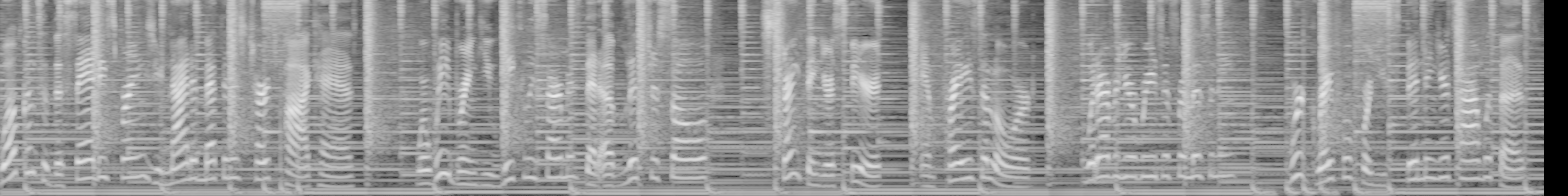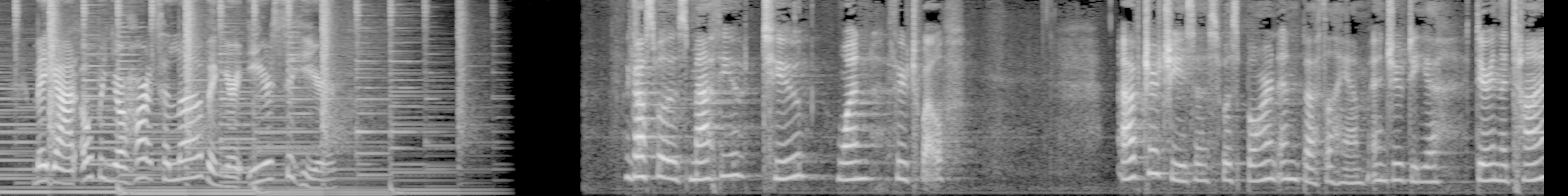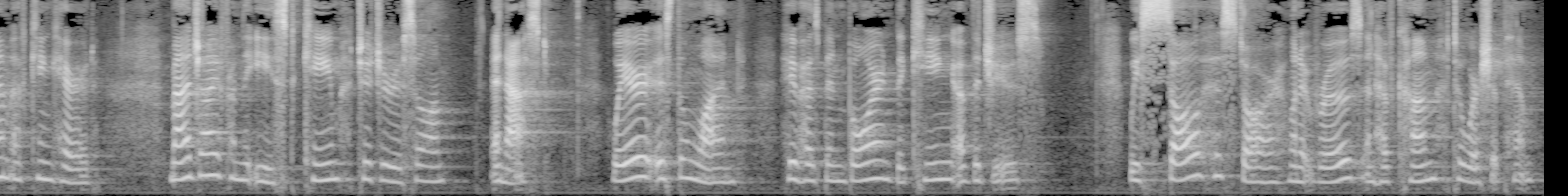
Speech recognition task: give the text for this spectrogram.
Welcome to the Sandy Springs United Methodist Church podcast, where we bring you weekly sermons that uplift your soul, strengthen your spirit, and praise the Lord. Whatever your reason for listening, we're grateful for you spending your time with us. May God open your heart to love and your ears to hear. The Gospel is Matthew 2 1 through 12. After Jesus was born in Bethlehem in Judea during the time of King Herod, Magi from the east came to Jerusalem and asked, Where is the one who has been born the King of the Jews? We saw his star when it rose and have come to worship him.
